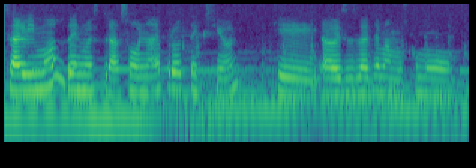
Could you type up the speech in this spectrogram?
Salimos de nuestra zona de protección, que a veces la llamamos como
